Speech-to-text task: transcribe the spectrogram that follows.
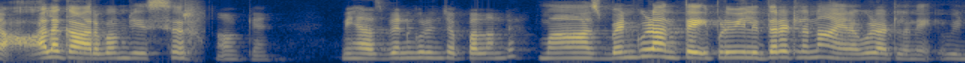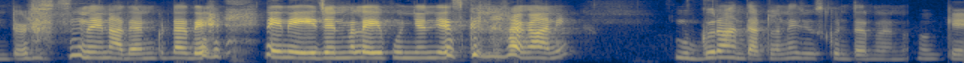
చాలా గార్భం చేస్తారు. ఓకే. మీ హస్బెండ్ గురించి చెప్పాలంటే? మా హస్బెండ్ కూడా అంతే. ఇప్పుడు వీళ్ళిద్దరు ఎట్లనా ఆయన కూడా అట్లనే వింటాడు. నేను అదే అనుకుంటా అదే నేను ఏ జన్మలో ఏ పుణ్యం చేసుకున్నా కానీ ముగ్గురు అంతే అట్లనే చూసుకుంటారు నన్ను. ఓకే.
